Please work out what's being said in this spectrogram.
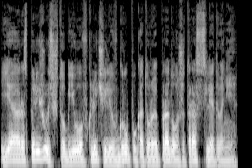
Я распоряжусь, чтобы его включили в группу, которая продолжит расследование.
